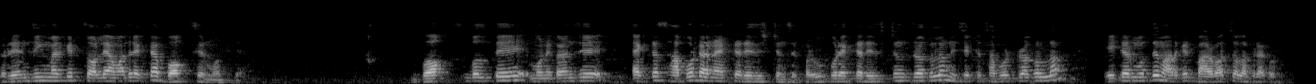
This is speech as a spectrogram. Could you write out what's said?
রেঞ্জিং মার্কেট চলে আমাদের একটা বক্সের মধ্যে। বক্স বলতে মনে করেন যে একটা সাপোর্ট আর একটা রেজিস্ট্যান্সের পর। উপরে একটা রেজিস্ট্যান্স ড্র করলাম, নিচে একটা সাপোর্ট ড্র করলাম। এটার মধ্যে মার্কেট বারবার চলাফেরা করছে।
